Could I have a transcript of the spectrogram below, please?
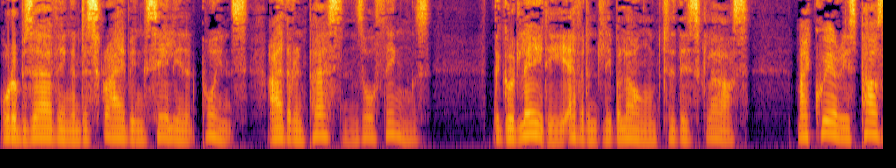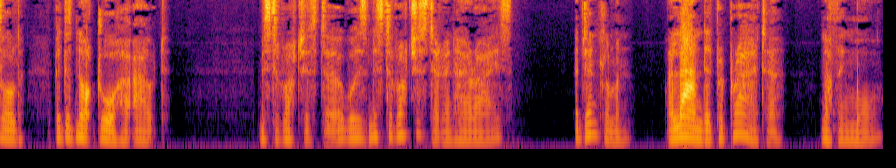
or observing and describing salient points, either in persons or things. The good lady evidently belonged to this class. My queries puzzled, but did not draw her out. Mr. Rochester was Mr. Rochester in her eyes. A gentleman, a landed proprietor, nothing more.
